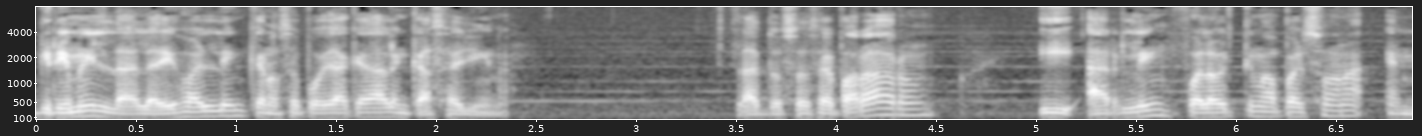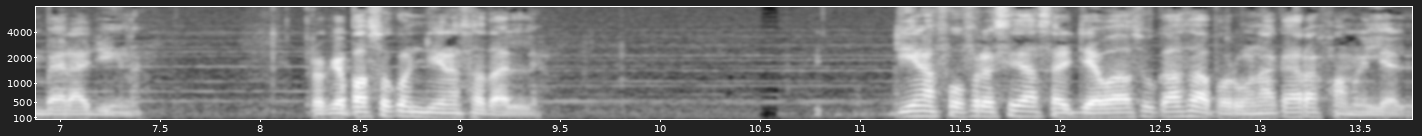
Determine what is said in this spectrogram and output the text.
Grimilda le dijo a Arlene que no se podía quedar en casa de Gina. Las dos se separaron y Arlene fue la última persona en ver a Gina. ¿Pero qué pasó con Gina esa tarde? Gina fue ofrecida a ser llevada a su casa por una cara familiar.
